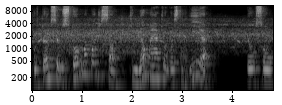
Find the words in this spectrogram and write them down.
Portanto, se eu estou numa condição que não é a que eu gostaria, eu sou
